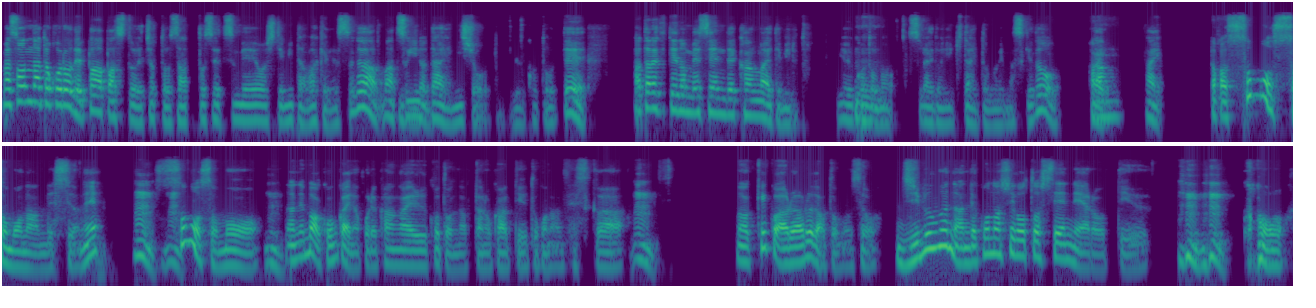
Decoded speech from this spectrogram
まあ、そんなところでパーパスとちょっとざっと説明をしてみたわけですが、まあ、次の第2章ということで、働き手の目線で考えてみるということのスライドに行きたいと思いますけど、はいあんはい。だからそもそもなんですよね。うん、うん。そもそも、うん。なんでまあ今回のこれ考えることになったのかっていうところなんですが、うん、まあ結構あるあるだと思うんですよ。自分はなんでこの仕事してんねやろうっていう、こう、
